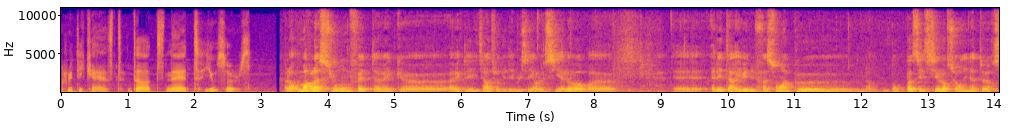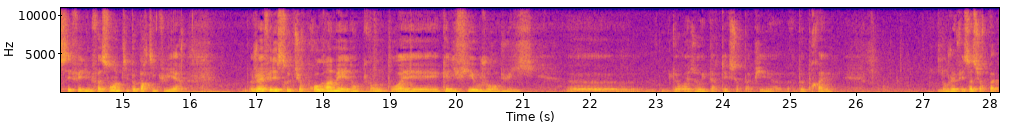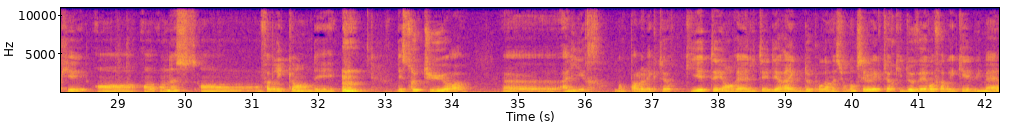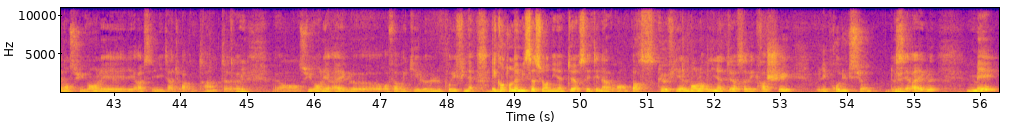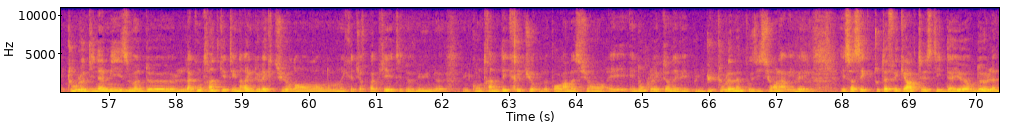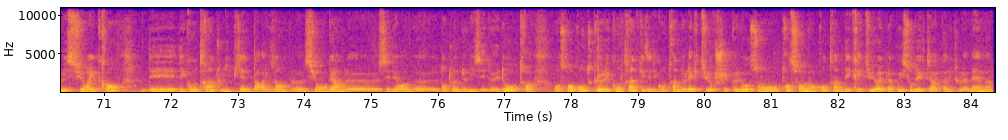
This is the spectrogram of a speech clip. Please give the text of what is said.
Criticast.net users. Alors ma relation en fait avec, euh, avec les littératures du début, c'est-à-dire le si alors, euh, euh, elle est arrivée d'une façon un peu... Donc passer le si alors sur ordinateur, c'est fait d'une façon un petit peu particulière. J'avais fait des structures programmées, donc on pourrait qualifier aujourd'hui de réseau hypertexte sur papier à, peu près. Donc j'ai fait ça sur papier en, en, fabriquant des, des structures euh, à lire donc par le lecteur qui étaient en réalité des règles de programmation. Donc c'est le lecteur qui devait refabriquer lui-même en suivant les, règles, c'est une littérature à contrainte, euh, en suivant les règles, euh, refabriquer le, produit final. Et quand on a mis ça sur ordinateur, été navrant parce que finalement l'ordinateur savait cracher les productions de ces règles mais tout le dynamisme de la contrainte qui était une règle de lecture dans, mon écriture papier était devenu une, une contrainte d'écriture de programmation et, donc le lecteur n'avait plus du tout la même position à l'arrivée. Et ça c'est tout à fait caractéristique d'ailleurs de la mise sur écran des, des contraintes oulipiennes par exemple. Si on regarde le CD-ROM euh, d'Antoine Denise et d'autres on se rend compte que les contraintes qui étaient des contraintes de lecture chez Queneau sont transformées en contraintes d'écriture et que la position du lecteur n'est pas du tout la même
